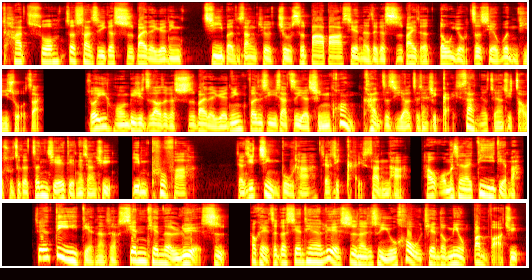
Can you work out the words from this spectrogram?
他说，这三十一个失败的原因，基本上就九十八八仙的这个失败者都有这些问题所在。所以我们必须知道这个失败的原因，分析一下自己的情况，看自己要怎样去改善，要怎样去找出这个症结点，要怎样去 improve 啊，怎样去进步它，怎样去改善它。好，我们先来第一点吧。现在第一点呢叫先天的劣势。OK，这个先天的劣势呢，就是由后天都没有办法去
